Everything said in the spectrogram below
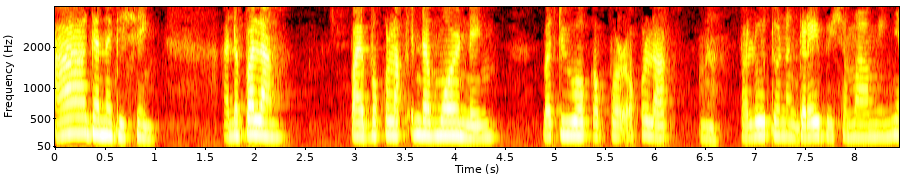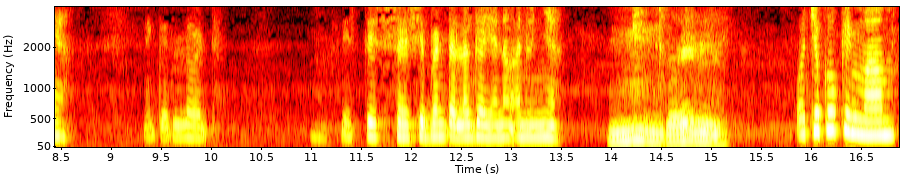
Aga nagising. Ano pa lang, 5 o'clock in the morning, but we woke up 4 o'clock. Ah, paluto ng gravy sa mami niya. My good Lord. This, this uh, si Bern talaga, yan ang ano niya. mmm, gravy. What you cooking, mom?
